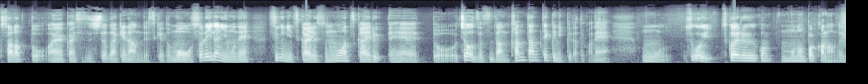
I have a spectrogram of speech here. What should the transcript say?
さらっと、えー、解説しただけなんですけども、それ以外にもね、すぐに使える、そのまま使える、えっと、超雑談簡単テクニックだとかね、もう、すごい使えるものばっかなんでね、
